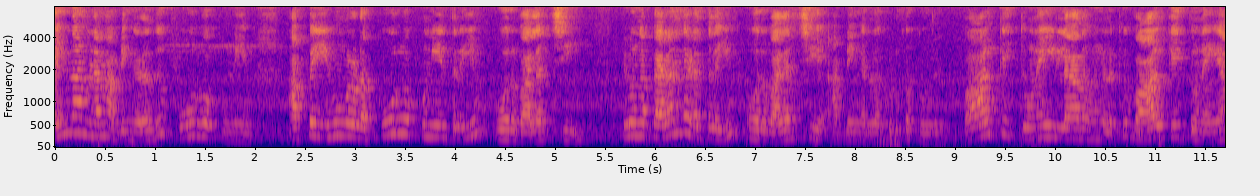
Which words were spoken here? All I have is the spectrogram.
ஐந்தாம் இடம் அப்படிங்கிறது பூர்வ புண்ணியம் அப்போ இவங்களோட பூர்வ புண்ணியத்திலையும் ஒரு வளர்ச்சி. இவங்க பிறந்த இடத்துலையும் ஒரு வளர்ச்சி அப்படிங்கிறத கொடுக்க போகுது. வாழ்க்கை துணை இல்லாதவங்களுக்கு வாழ்க்கை துணையை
